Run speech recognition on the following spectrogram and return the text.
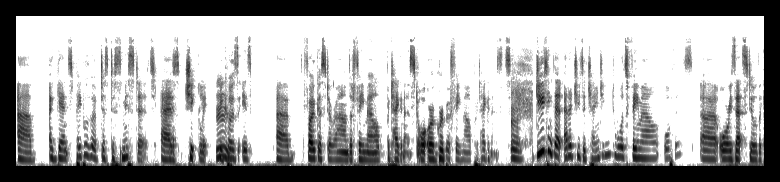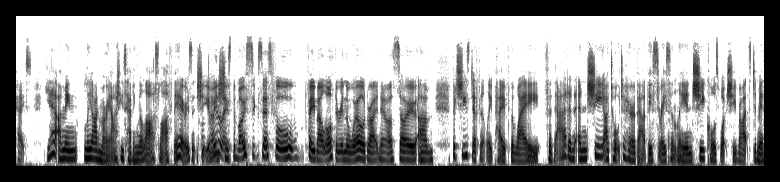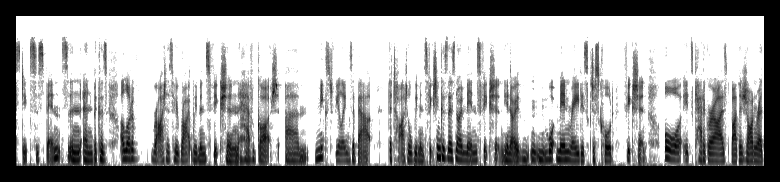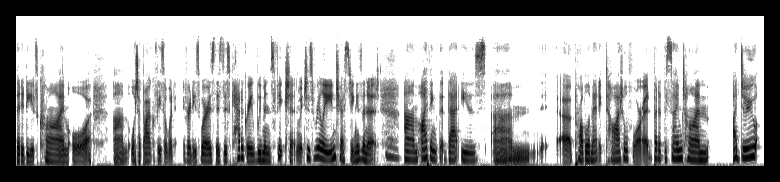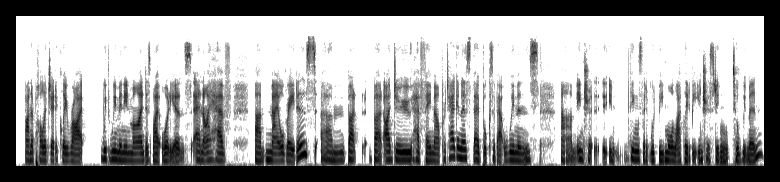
Uh, against people who have just dismissed it as yeah. chick lit mm. because it's uh, focused around a female protagonist or, or, a group of female protagonists. Mm. Do you think that attitudes are changing towards female authors, uh, or is that still the case? Yeah, I mean, Liane Moriarty's having the last laugh there, isn't she? Oh, totally. I mean, she's the most successful female author in the world right now. So, um, but she's definitely paved the way for that. And and she, I talked to her about this recently, and she calls what she writes domestic suspense, and and because a lot of writers who write women's fiction have got um, mixed feelings about the title women's fiction because there's no men's fiction. You know, m- what men read is just called fiction, or it's categorized by the genre that it is crime or um, autobiographies or whatever it is. Whereas there's this category, women's fiction, which is really interesting, isn't it? Mm. Um, I think that that is um, a problematic title for it, but at the same time, I do unapologetically write with women in mind as my audience, and I have um, male readers, um, but but I do have female protagonists. They're books about women's um, inter- in things that would be more likely to be interesting to women.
